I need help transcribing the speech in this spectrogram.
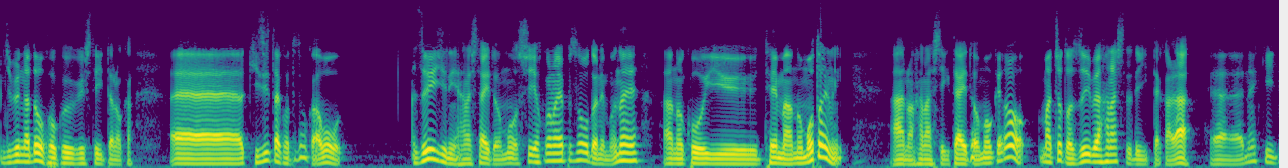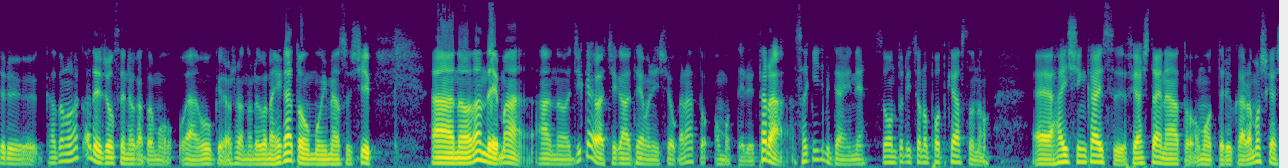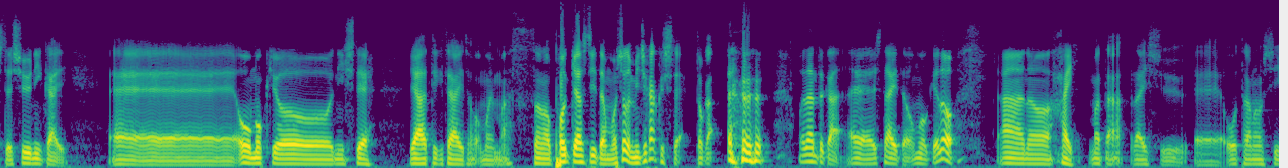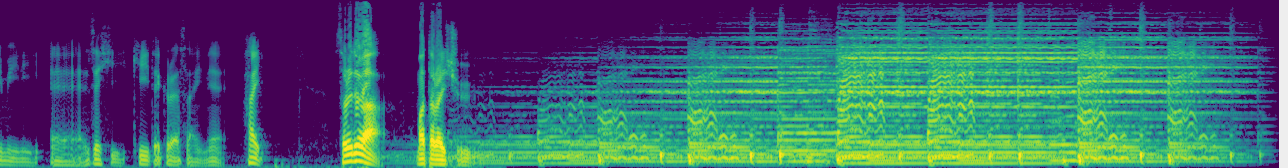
自分がどう克服していったのか、えー気づいたこととかを随時に話したいと思うし、他のエピソードでもね、あの、こういうテーマのもとに、あの、話していきたいと思うけど、まあちょっと随分話してていったから、えーね、聞いてる方の中で女性の方も多くいらっしゃるのではないかと思いますし、あの、なんで、まあ、あの、次回は違うテーマにしようかなと思っている。ただ、さっき言ったみたいにね、本当にそのポッドキャストの、えー配信回数増やしたいなと思ってるから、もしかして週2回、えーを目標にして、やっていきたいと思います。その、ポッキャスト自体もうちょっと短くして、とか、なんとか、えーしたいと思うけど、あの、はい、また来週、えーお楽しみに、えーぜひ聞いてくださいね。はい。それでは、また来週。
